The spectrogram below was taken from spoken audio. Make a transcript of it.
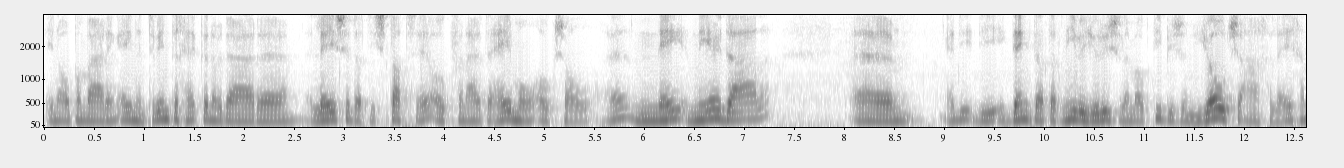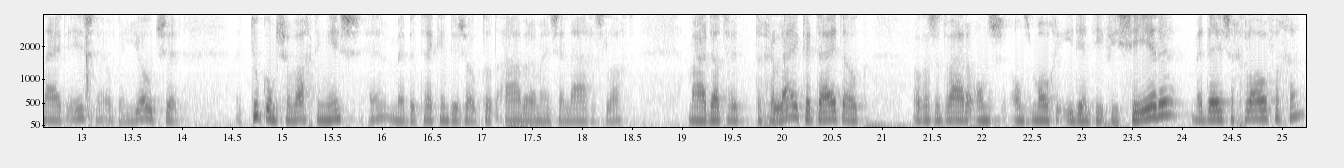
in openbaring 21 hè, kunnen we daar eh, lezen dat die stad hè, ook vanuit de hemel ook zal hè, ne- neerdalen. Ehm, die, die, ik denk dat dat nieuwe Jeruzalem ook typisch een Joodse aangelegenheid is. Ook een Joodse toekomstverwachting is. Met betrekking dus ook tot Abraham en zijn nageslacht. Maar dat we tegelijkertijd ook, ook als het ware ons, ons mogen identificeren met deze gelovigen.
